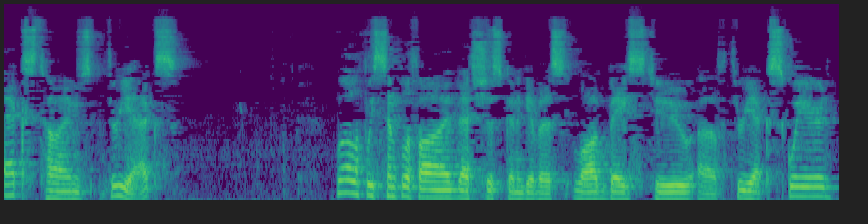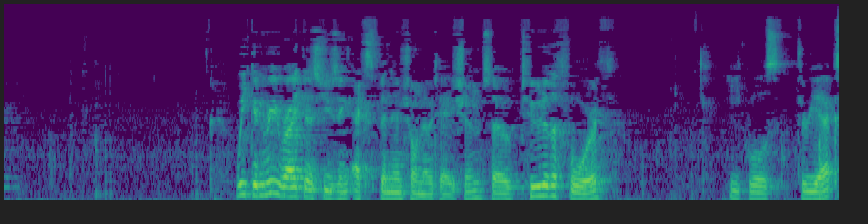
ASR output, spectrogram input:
x times 3x. Well, if we simplify, that's just going to give us log base 2 of 3x squared. We can rewrite this using exponential notation, so 2 to the fourth equals 3x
